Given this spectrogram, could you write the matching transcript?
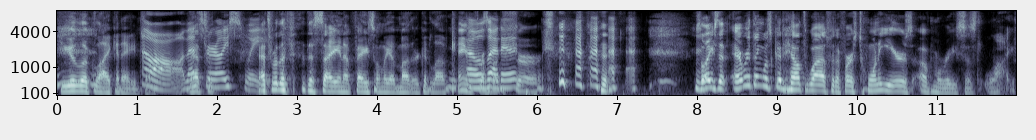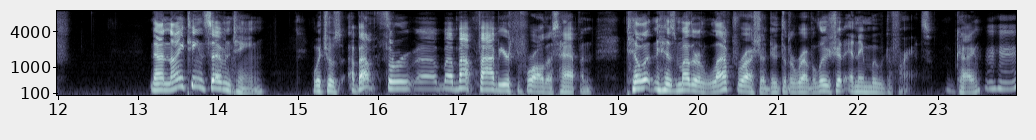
you look like an angel. Oh, that's, That's what- really sweet. That's where the the saying "a face only a mother could love" oh, came Oh, from. is that I'm it? sure. So, like I said, everything was good health wise for the first 20 years of Maurice's life. Now, in 1917, which was about through uh, about five years before all this happened, Tillet and his mother left Russia due to the revolution and they moved to France. Okay. mm-hmm.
